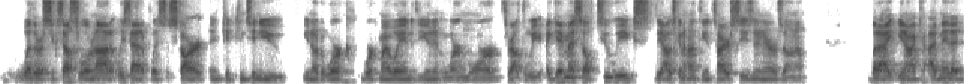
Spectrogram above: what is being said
whether it's successful or not, at least I had a place to start and could continue you know, to work work my way into the unit and learn more throughout the week. I gave myself two weeks. I was going to hunt the entire season in Arizona, but I, you know, I, I made a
